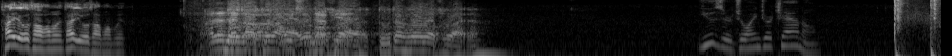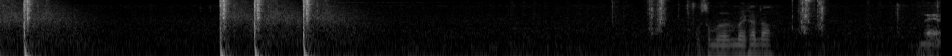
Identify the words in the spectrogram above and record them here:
他有朝旁边，他有朝旁边。他在出来了，出来了。，独栋又露出来了。User joined your channel. 我什么人都没看到，没有，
